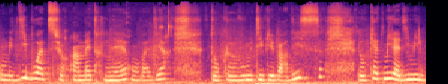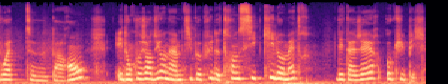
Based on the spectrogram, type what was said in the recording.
On met 10 boîtes sur 1 mètre linéaire, on va dire. Donc, euh, vous multipliez par 10. Donc, 4000 à 10 000 boîtes euh, par an. Et donc, aujourd'hui, on a un petit peu plus de 36 km d'étagères occupées.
